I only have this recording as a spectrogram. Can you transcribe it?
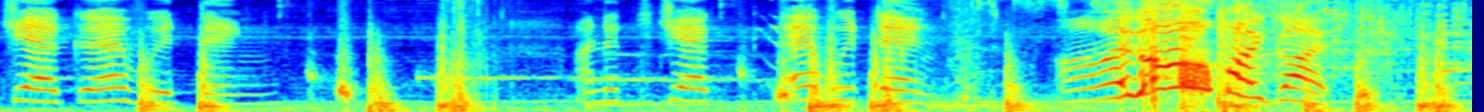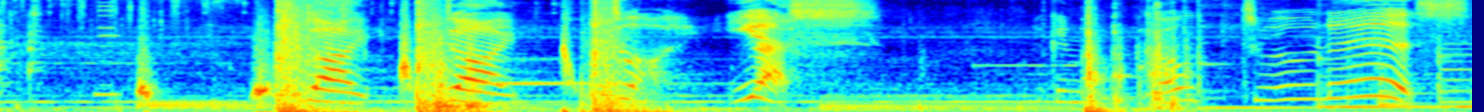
check everything. I need to check everything. Oh my god! Oh my god! Die, die, die. Yes! We can go through this.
